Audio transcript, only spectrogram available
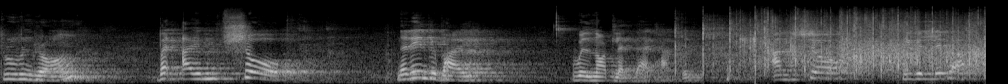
proven wrong. But I'm sure Narendra Bhai will not let that happen. I'm sure he will live up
